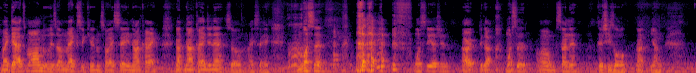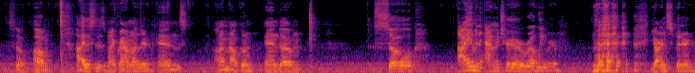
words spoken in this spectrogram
My dad's mom who is a Mexican, so I say Nakai, not Nakai Jane, so I say Mosa. Mosa Yashin. Alright, the God. Mosa um Sunny, because she's old, not young. So, um, hi, this is my grandmother, and this, I'm Malcolm, and um, so I am an amateur rug weaver, yarn spinner.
